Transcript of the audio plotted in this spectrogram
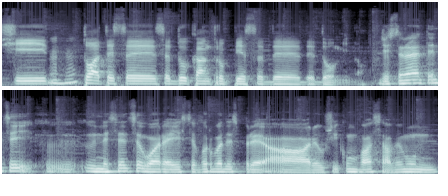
și uh-huh. toate se, se duc ca într-o piesă de, de domino. Gestionarea atenției, uh, în esență, oare este vorba despre a reuși cumva să avem un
